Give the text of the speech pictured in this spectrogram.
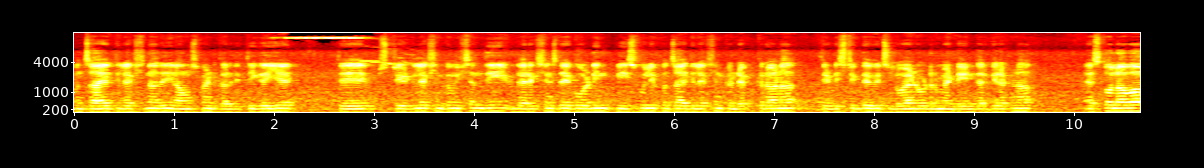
ਪੰਚਾਇਤ ਇਲੈਕਸ਼ਨਾਂ ਦੀ ਅਨਾਉਂਸਮੈਂਟ ਕਰ ਦਿੱਤੀ ਗਈ ਹੈ ਤੇ ਸਟੇਟ ਇਲੈਕਸ਼ਨ ਕਮਿਸ਼ਨ ਦੀ ਡਾਇਰੈਕਸ਼ਨਸ ਦੇ according peacefully panchayat election conduct ਕਰਾਉਣਾ ਤੇ ਡਿਸਟ੍ਰਿਕਟ ਦੇ ਵਿੱਚ ਲਾਅ ਐਂਡ ਆਰਡਰ ਮੇਨਟੇਨ ਕਰਕੇ ਰੱਖਣਾ ਇਸ ਤੋਂ ਇਲਾਵਾ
